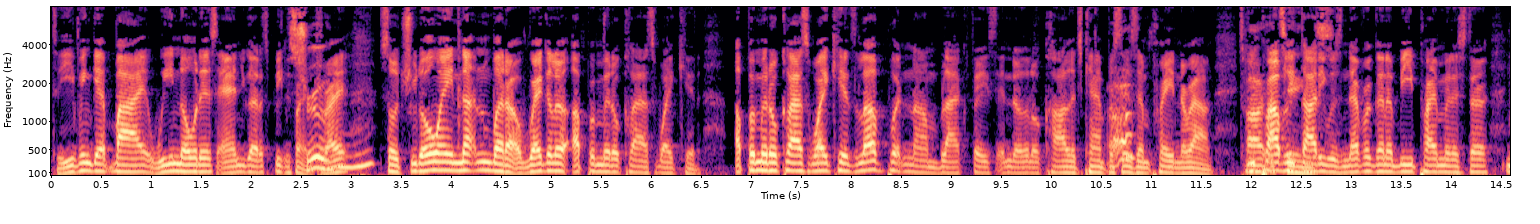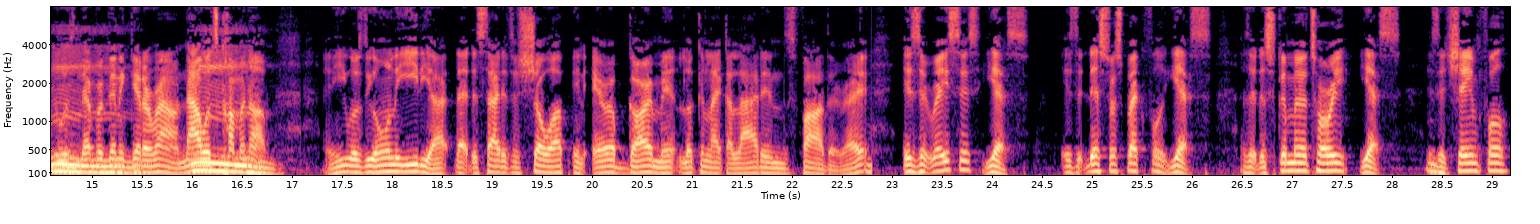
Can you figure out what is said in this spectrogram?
to even get by. We know this, and you got to speak French, true. right? Mm-hmm. So Trudeau ain't nothing but a regular upper middle class white kid. Upper middle class white kids love putting on blackface in their little college campuses and parading around. He probably thought he was never going to be prime minister. He was never going to get around. Now it's coming up. And he was the only idiot that decided to show up in Arab garment looking like Aladdin's father, right? Is it racist? Yes. Is it disrespectful? Yes. Is it discriminatory? Yes. Is it shameful?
